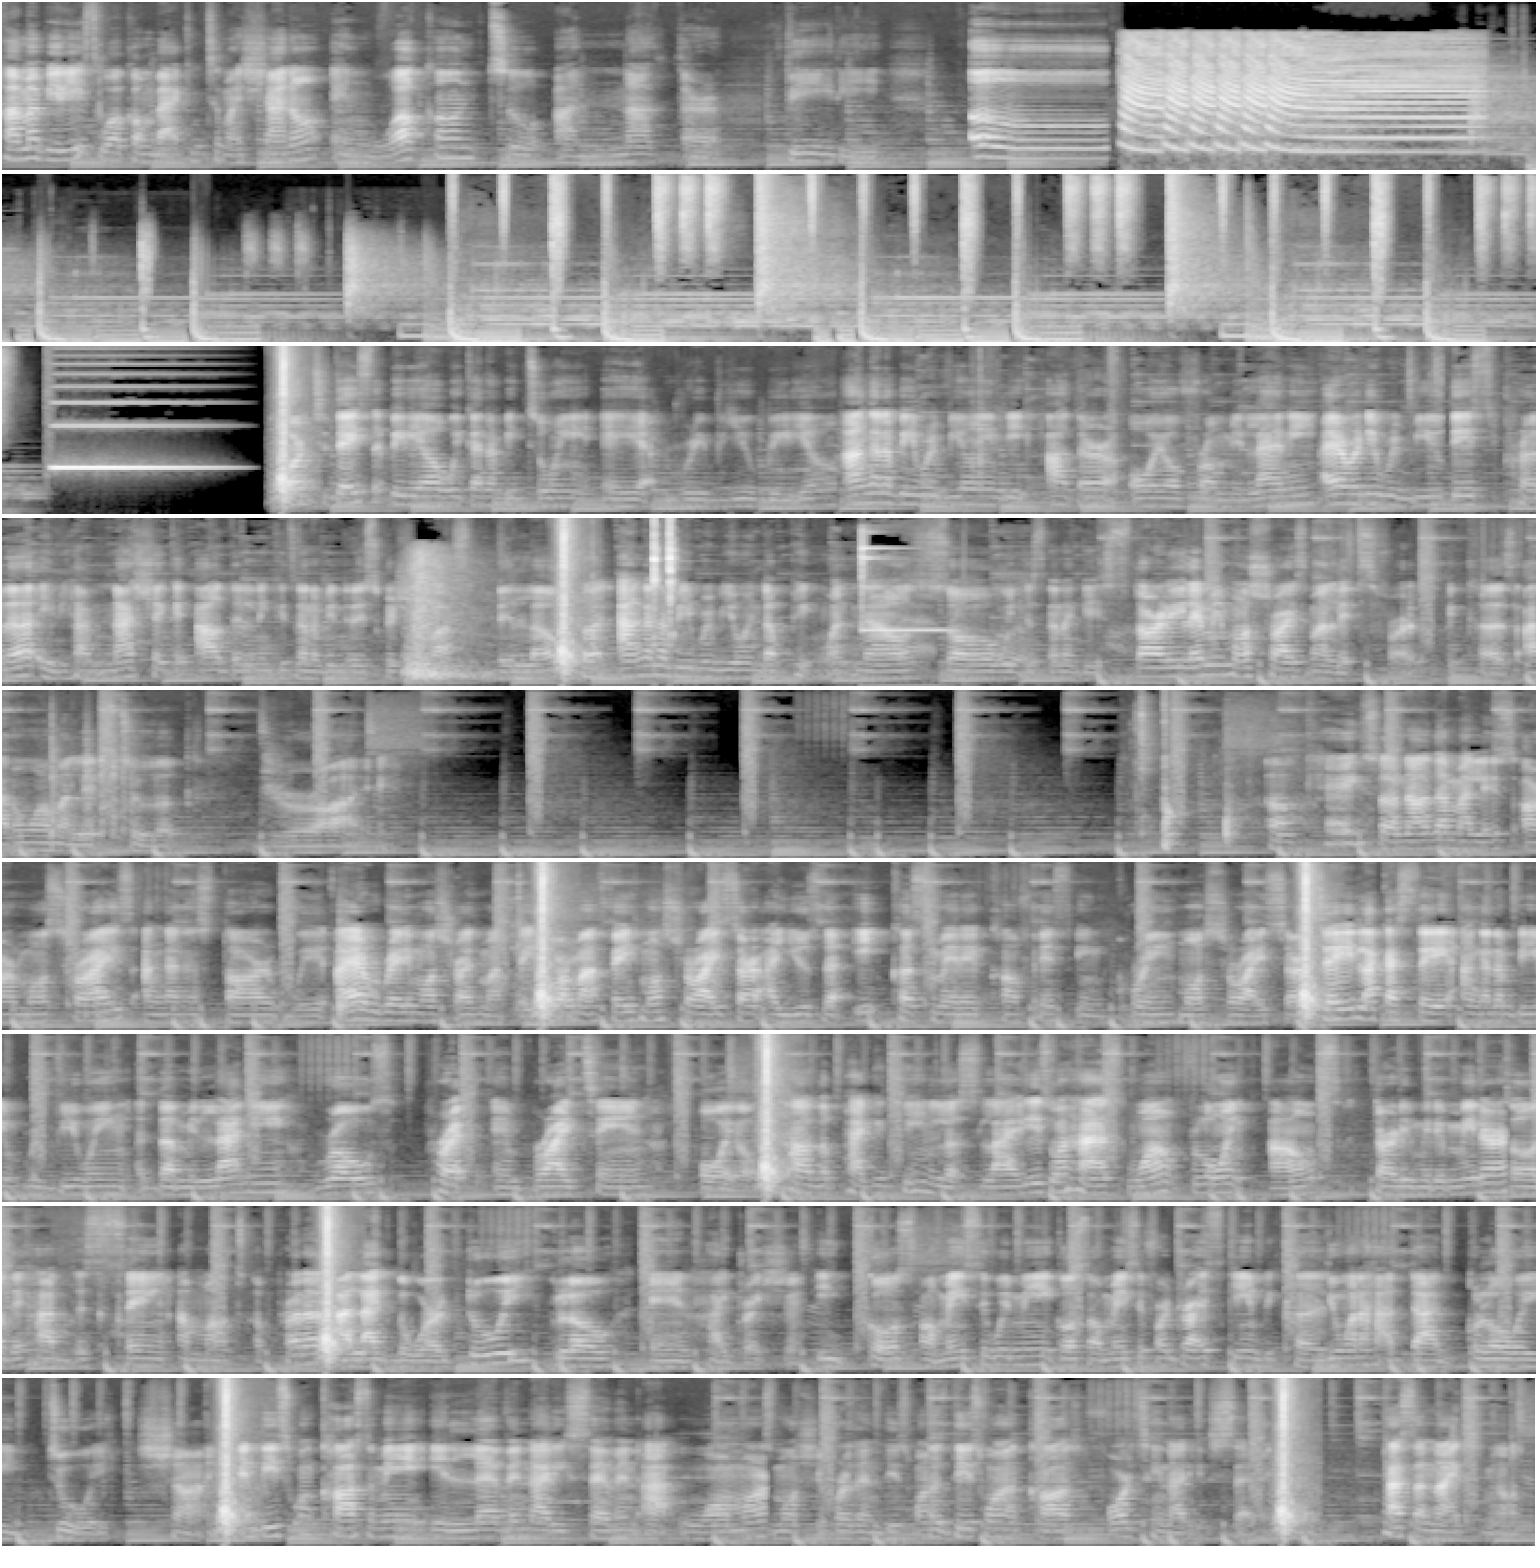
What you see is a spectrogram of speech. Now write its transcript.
Hi my beauties, welcome back into my channel and welcome to another video. Today's video, we're gonna be doing a review video. I'm gonna be reviewing the other oil from Milani. I already reviewed this product. If you have not checked it out, the link is gonna be in the description box below. But I'm gonna be reviewing the pink one now. So we're just gonna get started. Let me moisturize my lips first because I don't want my lips to look dry. Okay, so now that my lips are moisturized, I'm gonna start with, I already moisturized my face. For my face moisturizer, I use the IT Cosmetic Confidence in Cream Moisturizer. Today, like I said, I'm gonna be reviewing the Milani Rose prep and brighten oil this how the packaging looks like this one has one fluent ounce 30 millimeter. So they have the same amount of product. I like the word dewy glow and hydration. It goes amazing with me. It goes amazing for dry skin because you want to have that glowy dewy shine. And this one cost me 11.97 at walmart. It's more cheaper than this one. But this one cost 14.97 has a nice smell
